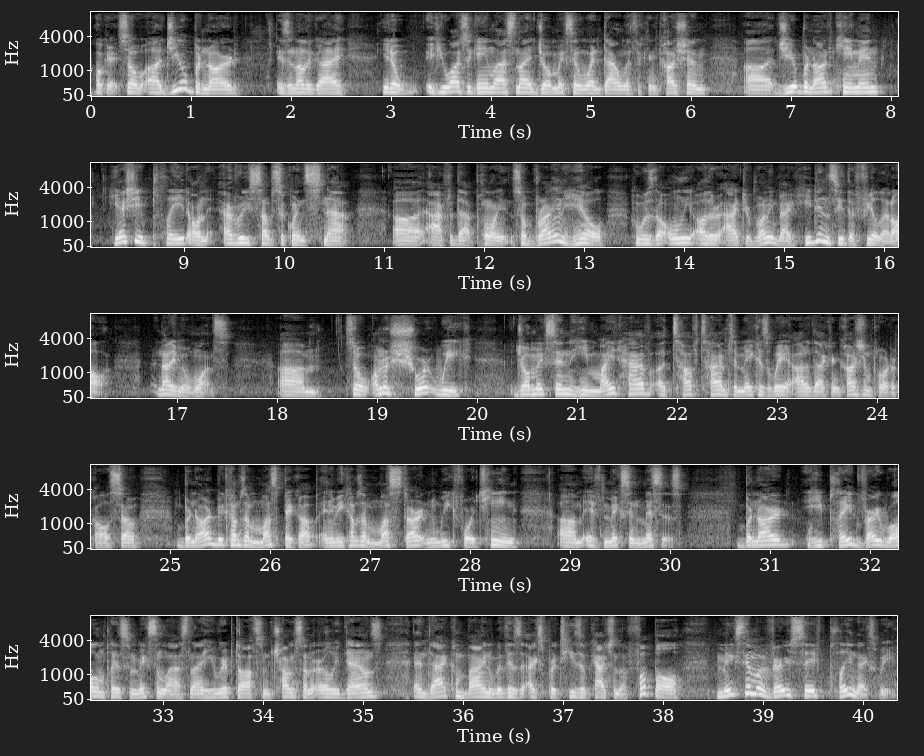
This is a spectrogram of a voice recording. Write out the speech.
Okay, so uh, Gio Bernard is another guy. You know, if you watched the game last night, Joe Mixon went down with a concussion. Uh, Gio Bernard came in. He actually played on every subsequent snap uh, after that point. So Brian Hill, who was the only other active running back, he didn't see the field at all, not even once. Um, so on a short week, Joe Mixon, he might have a tough time to make his way out of that concussion protocol. So Bernard becomes a must pick up and he becomes a must start in week 14 um, if Mixon misses. Bernard, he played very well in place of Mixon last night. He ripped off some chunks on early downs, and that combined with his expertise of catching the football makes him a very safe play next week.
